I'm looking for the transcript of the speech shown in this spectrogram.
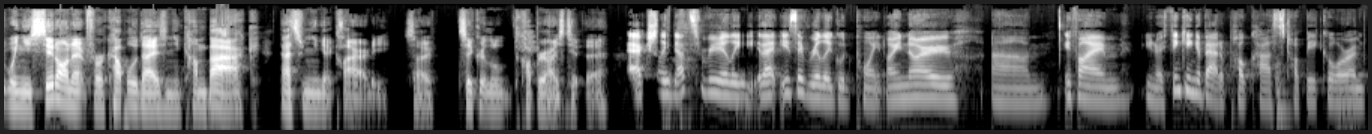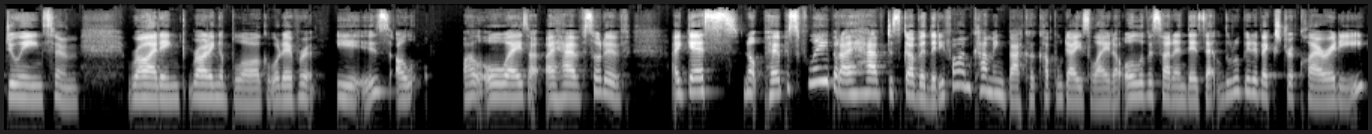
when you sit on it for a couple of days and you come back, that's when you get clarity. So secret little copywriter's tip there. Actually, that's really that is a really good point. I know um, if I'm, you know, thinking about a podcast topic or I'm doing some writing, writing a blog or whatever it is, I'll I'll always I have sort of I guess not purposefully, but I have discovered that if I'm coming back a couple days later, all of a sudden there's that little bit of extra clarity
